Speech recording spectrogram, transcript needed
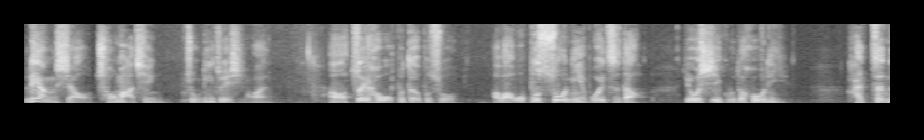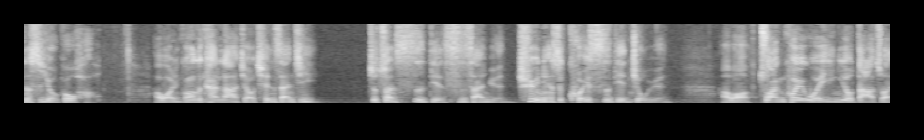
量小筹码轻，主力最喜欢。然后最后我不得不说，好不好？我不说你也不会知道。游戏股的获利还真的是有够好，好不好？你光是看辣椒前三季就赚四点四三元，去年是亏四点九元，好不好？转亏为盈又大赚，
